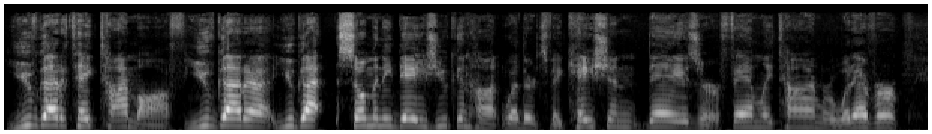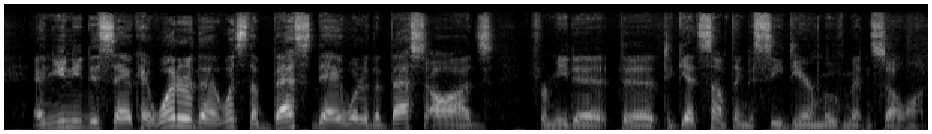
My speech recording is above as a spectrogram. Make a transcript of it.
you've got to take time off. You've got to you got so many days you can hunt whether it's vacation days or family time or whatever and you need to say okay, what are the what's the best day? What are the best odds for me to to to get something to see deer movement and so on.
